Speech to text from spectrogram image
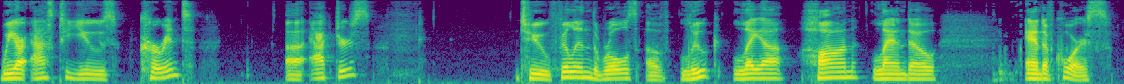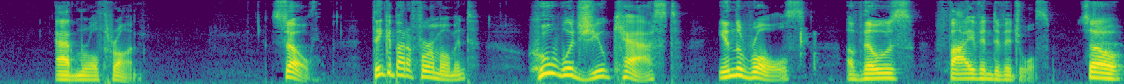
We are asked to use current uh, actors to fill in the roles of Luke, Leia, Han, Lando, and of course, Admiral Thrawn. So, think about it for a moment. Who would you cast in the roles of those five individuals? So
